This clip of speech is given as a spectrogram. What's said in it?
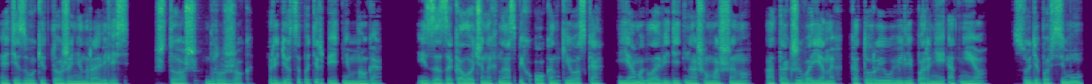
эти звуки тоже не нравились. Что ж, дружок, придется потерпеть немного. Из-за заколоченных наспех окон киоска я могла видеть нашу машину, а также военных, которые увели парней от нее. Судя по всему,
